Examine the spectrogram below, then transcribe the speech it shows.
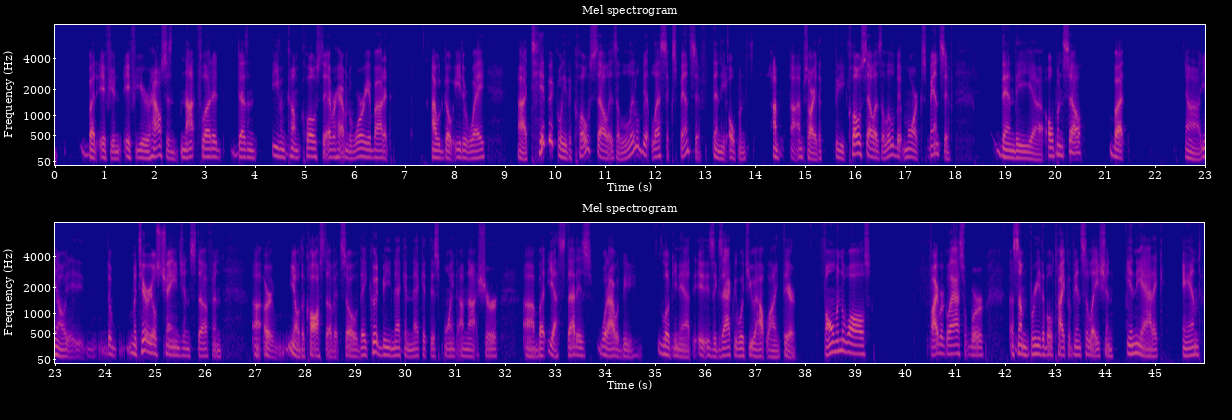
but if you if your house is not flooded, doesn't even come close to ever having to worry about it, I would go either way. Uh, typically, the closed cell is a little bit less expensive than the open. I'm I'm sorry, the the closed cell is a little bit more expensive than the uh, open cell, but uh, you know eh, the materials change and stuff, and uh, or you know the cost of it. So they could be neck and neck at this point. I'm not sure, uh, but yes, that is what I would be looking at. Is exactly what you outlined there: foam in the walls, fiberglass, or uh, some breathable type of insulation in the attic, and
